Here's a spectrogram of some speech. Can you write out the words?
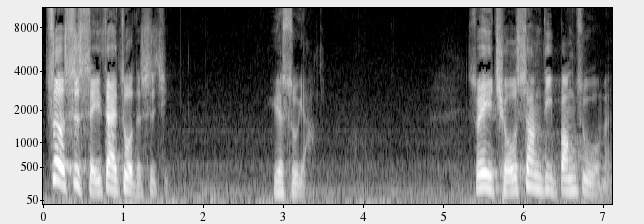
这是谁在做的事情？约书亚。所以求上帝帮助我们。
